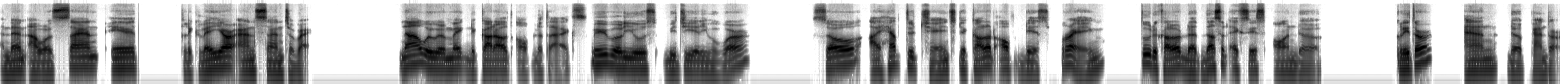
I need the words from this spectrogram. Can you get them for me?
And then I will send it, click layer and send to back. Now we will make the cutout of the text. We will use BG remover so I have to change the color of this frame to the color that doesn't exist on the glitter and the panther.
